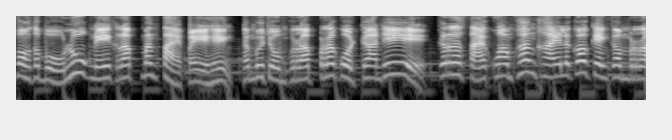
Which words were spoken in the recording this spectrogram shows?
ฟองสบู่ลูกนี้ครับมันแตกไปเองท่านผู้ชมครับ ปรากฏการที่กระแสความข้างใครแล้วก็เก่งกำไร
